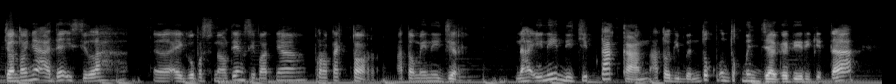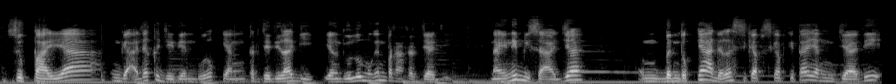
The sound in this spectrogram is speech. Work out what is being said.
Contohnya ada istilah eh, ego personality yang sifatnya protektor atau manager. Nah ini diciptakan atau dibentuk untuk menjaga diri kita supaya nggak ada kejadian buruk yang terjadi lagi, yang dulu mungkin pernah terjadi. Nah ini bisa aja em, bentuknya adalah sikap-sikap kita yang jadi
